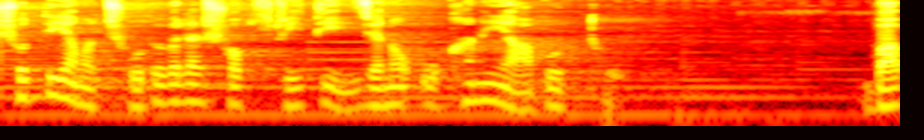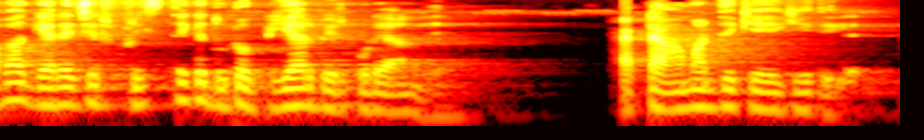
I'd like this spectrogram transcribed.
সত্যি আমার ছোটবেলার সব স্মৃতি যেন ওখানেই আবদ্ধ। বাবা গ্যারেজের ফ্রিজ থেকে দুটো বিয়ার বের করে আনলেন। একটা আমার দিকে এগিয়ে দিলেন।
